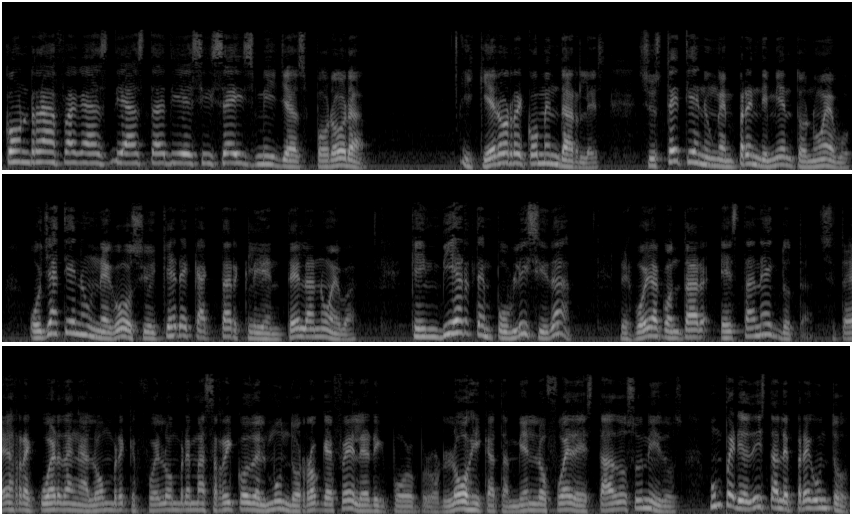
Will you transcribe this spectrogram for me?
con ráfagas de hasta 16 millas por hora. Y quiero recomendarles, si usted tiene un emprendimiento nuevo o ya tiene un negocio y quiere captar clientela nueva, que invierta en publicidad. Les voy a contar esta anécdota. Si ustedes recuerdan al hombre que fue el hombre más rico del mundo, Rockefeller, y por, lógica también lo fue de Estados Unidos, un periodista le preguntó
